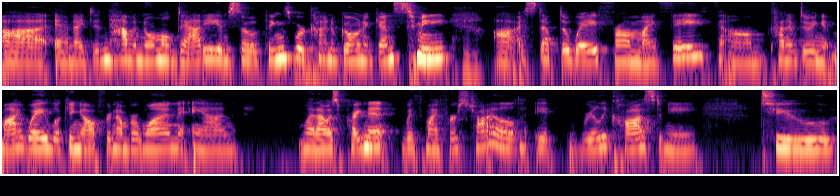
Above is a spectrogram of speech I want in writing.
uh, and I didn't have a normal daddy. And so things were kind of going against me. Hmm. Uh, I stepped away from my faith, um, kind of doing it my way, looking out for number one. And when I was pregnant with my first child, it really caused me to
